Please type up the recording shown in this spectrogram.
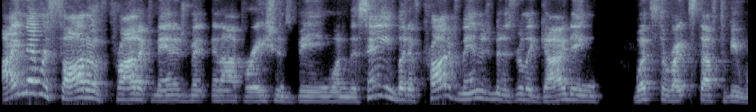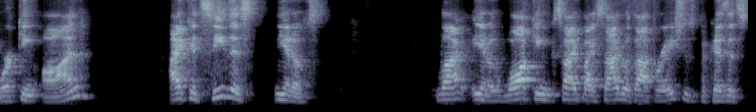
I never thought of product management and operations being one and the same, but if product management is really guiding what's the right stuff to be working on, I could see this, you know, you know, walking side by side with operations because it's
